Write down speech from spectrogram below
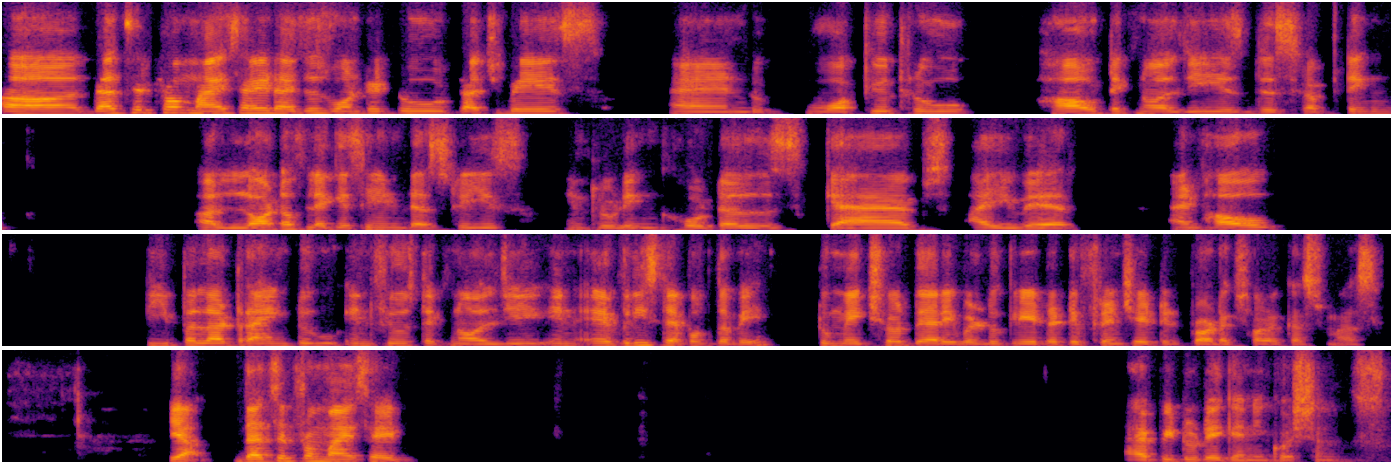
uh, that's it from my side. I just wanted to touch base and walk you through how technology is disrupting a lot of legacy industries, including hotels, cabs, eyewear, and how people are trying to infuse technology in every step of the way to make sure they are able to create a differentiated products for our customers. Yeah, that's it from my side. Happy to take any questions.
